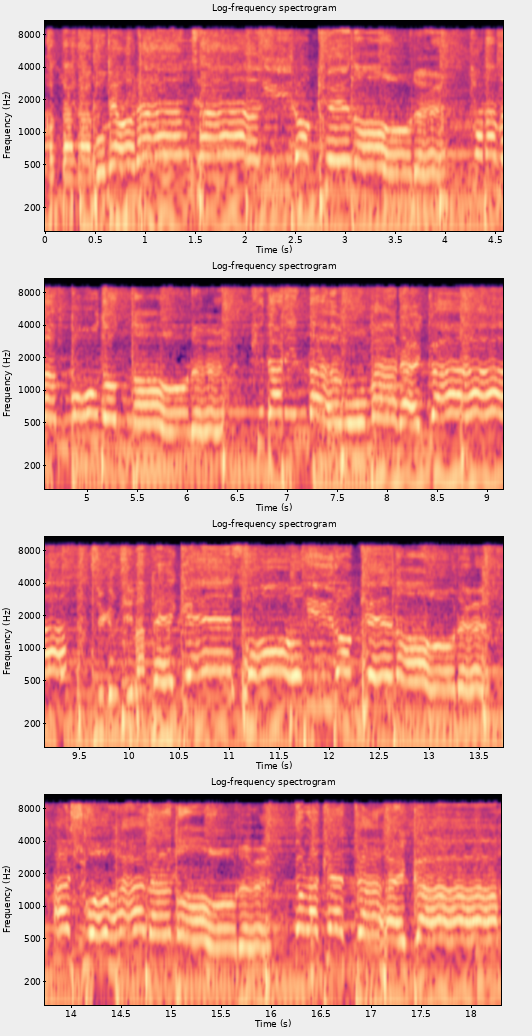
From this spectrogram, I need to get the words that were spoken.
걷다가 보면 항상 이렇게 너를 바라만 보던 너를 기다린다고 말할까? 지금 집 앞에 계속 너를 아쉬워하다 너를 연락했다 할까?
